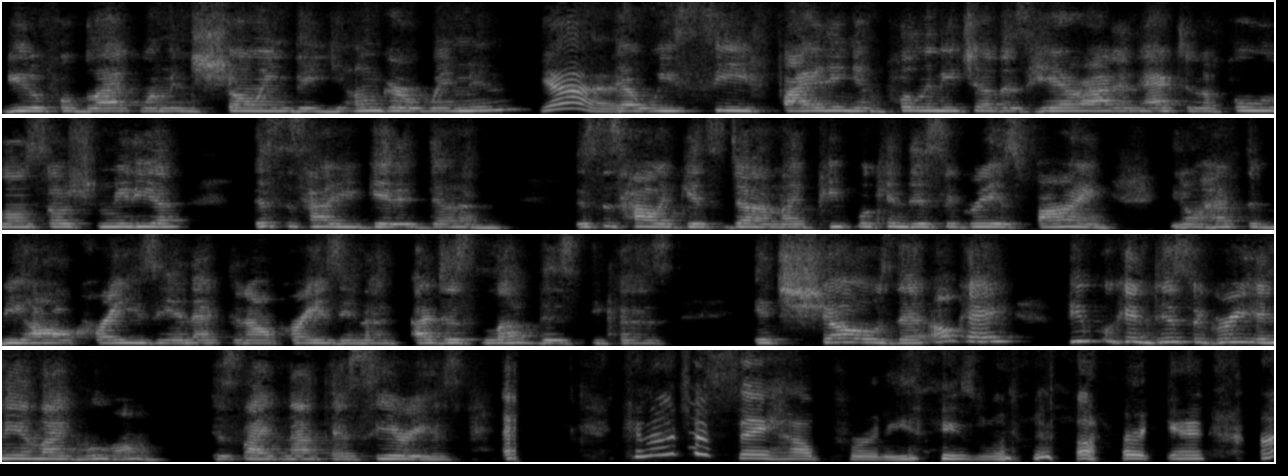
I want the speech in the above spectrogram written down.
beautiful Black women showing the younger women yeah. that we see fighting and pulling each other's hair out and acting a fool on social media this is how you get it done. This is how it gets done. Like people can disagree, it's fine. You don't have to be all crazy and acting all crazy. And I, I just love this because it shows that okay, people can disagree and then like move on. It's like not that serious. Can I just say how pretty these women are again? I'm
